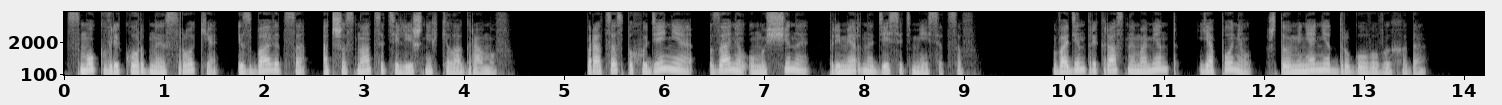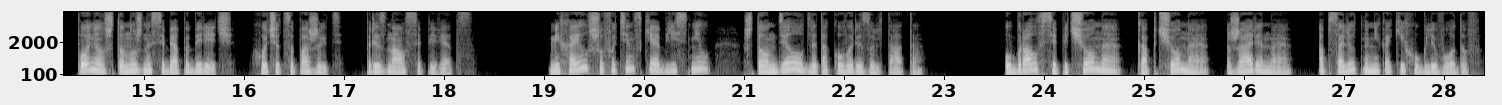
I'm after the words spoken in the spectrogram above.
смог в рекордные сроки избавиться от 16 лишних килограммов. Процесс похудения занял у мужчины примерно 10 месяцев. В один прекрасный момент я понял, что у меня нет другого выхода. Понял, что нужно себя поберечь, хочется пожить, признался певец. Михаил Шуфутинский объяснил, что он делал для такого результата. Убрал все печеное, копченое, жареное, абсолютно никаких углеводов,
